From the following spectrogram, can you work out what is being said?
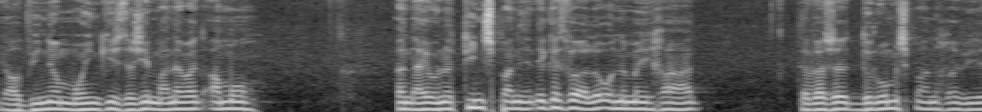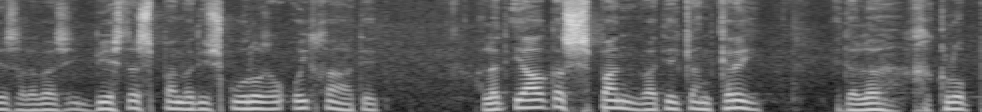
Alvino Moontjies, dis die manne wat almal in hy onder 10 span en ek het vir hulle onder my gehad. Dit was 'n droomspan geweest. Hulle was die beste span wat die skool ooit gehad het. Hulle het elke span wat jy kan kry, het hulle geklop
